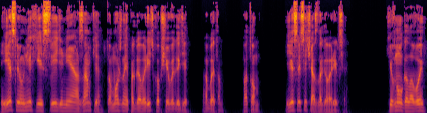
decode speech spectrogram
Если у них есть сведения о замке, то можно и поговорить к общей выгоде. Об этом. Потом. Если сейчас договоримся». Кивнул головой,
